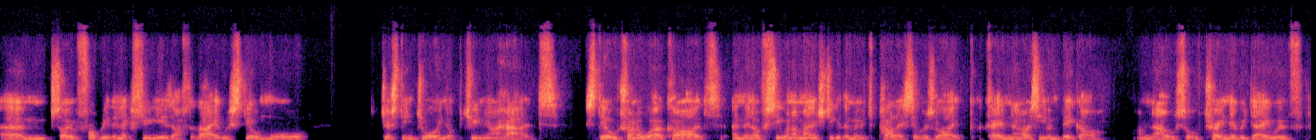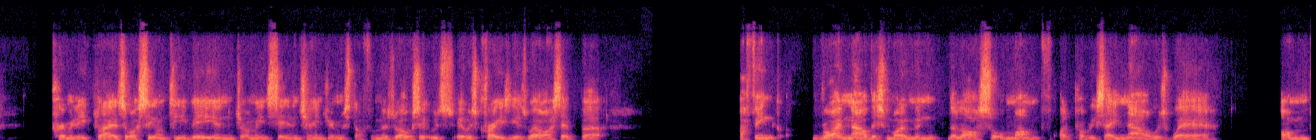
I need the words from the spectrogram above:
Um, so probably the next few years after that it was still more just enjoying the opportunity I had still trying to work hard. And then obviously when I managed to get the move to Palace it was like okay now it's even bigger. I'm now sort of training every day with Premier League players who I see on TV and I mean sitting in the change room and stuff them as well. So it was it was crazy as well. I said, but I think right now, this moment, the last sort of month, I'd probably say now is where I'm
